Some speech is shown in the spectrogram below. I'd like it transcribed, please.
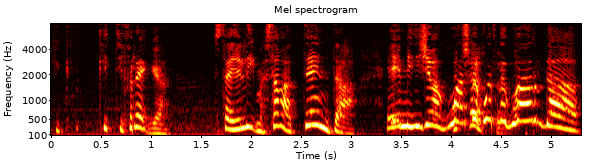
che, che- che ti frega? Stai lì, ma stava attenta e mi diceva guarda, certo. guarda, guarda.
